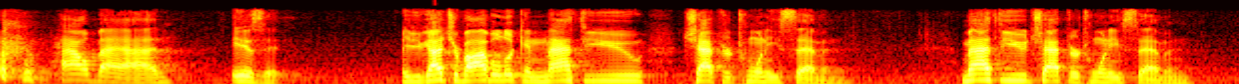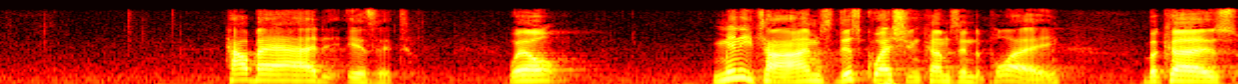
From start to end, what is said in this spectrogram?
how bad is it? If you got your Bible, look in Matthew chapter 27. Matthew chapter 27. How bad is it? Well, many times this question comes into play because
